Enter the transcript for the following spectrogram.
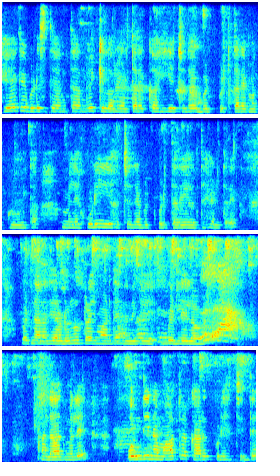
ಹೇಗೆ ಬಿಡಿಸ್ತೆ ಅಂತ ಅಂದರೆ ಕೆಲವರು ಹೇಳ್ತಾರೆ, ಕಹಿ ಹಚ್ಚಿದ್ರೆ ಬಿಟ್ಬಿಡ್ತಾರೆ ಮಕ್ಕಳು ಅಂತ, ಆಮೇಲೆ ಹುಳಿ ಹಚ್ಚಿದ್ರೆ ಬಿಟ್ಬಿಡ್ತಾರೆ ಅಂತ ಹೇಳ್ತಾರೆ. ಬಟ್ ನಾನು ಅದು ಎರಡನ್ನೂ ಟ್ರೈ ಮಾಡಿದೆ, ನನಗೆ ಬಿಡಲಿಲ್ಲ ಅವಳು. ಅದಾದಮೇಲೆ ಒಂದಿನ ಮಾತ್ರ ಖಾರದ ಪುಡಿ ಹಚ್ಚಿದ್ದೆ.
